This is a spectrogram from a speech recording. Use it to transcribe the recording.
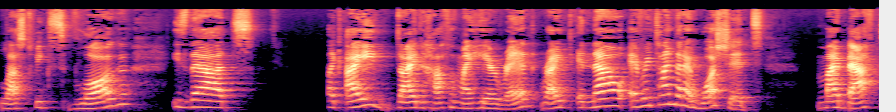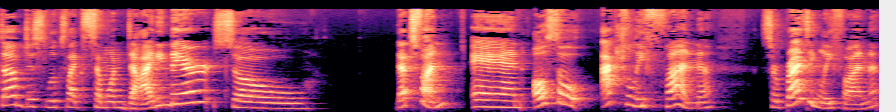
last week's vlog is that like I dyed half of my hair red, right? And now every time that I wash it, my bathtub just looks like someone died in there. So that's fun. And also actually fun, surprisingly fun,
